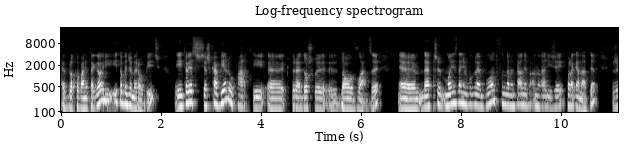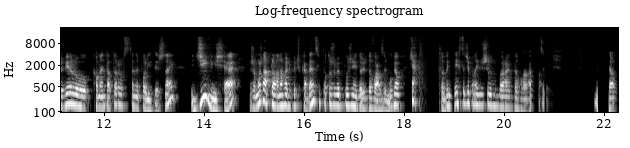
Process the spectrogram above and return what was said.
w blokowaniu tego i, i to będziemy robić. I to jest ścieżka wielu partii, e, które doszły do władzy. E, znaczy, moim zdaniem w ogóle błąd fundamentalny w analizie polega na tym, że wielu komentatorów sceny politycznej dziwi się, że można planować być w kadencji po to, żeby później dojść do władzy. Mówią, jak to wy nie chcecie po najbliższych wyborach do władzy? No,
